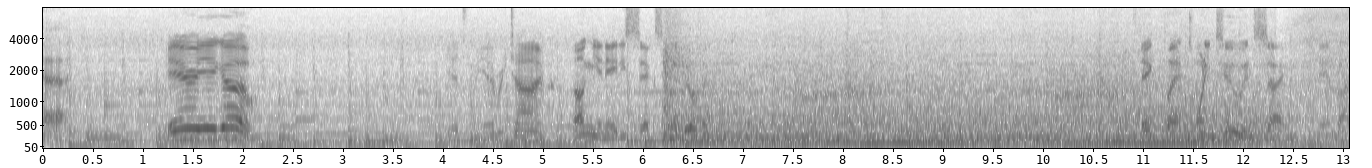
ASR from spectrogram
Here you go. Gets me every time. Onion 86 in the building. Eggplant 22 in sight. Stand by.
